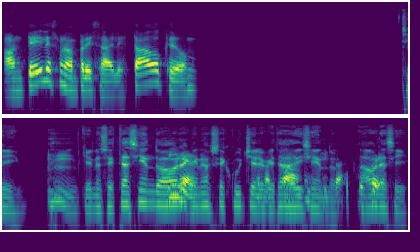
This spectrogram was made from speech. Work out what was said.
Antel es una empresa del Estado que Sí, que nos está haciendo ahora que no se escuche lo que estaba diciendo. Ahora sí.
